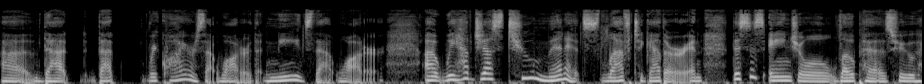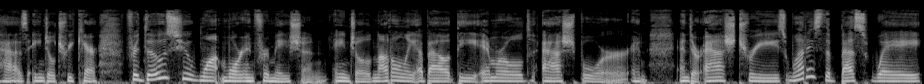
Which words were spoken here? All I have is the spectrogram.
uh, that that requires that water, that needs that water. Uh, we have just two minutes left together. And this is Angel Lopez, who has Angel Tree Care. For those who want more information, Angel, not only about the emerald ash borer and, and their ash trees, what is the best way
